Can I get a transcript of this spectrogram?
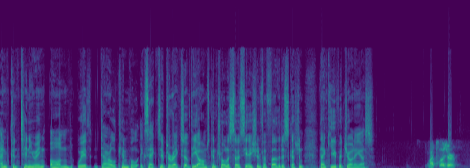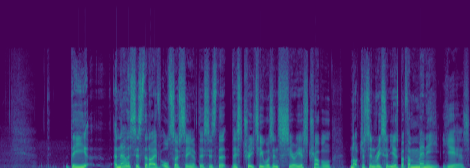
And continuing on with Daryl Kimball, Executive Director of the Arms Control Association, for further discussion. Thank you for joining us. My pleasure. The analysis that I've also seen of this is that this treaty was in serious trouble, not just in recent years, but for many years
